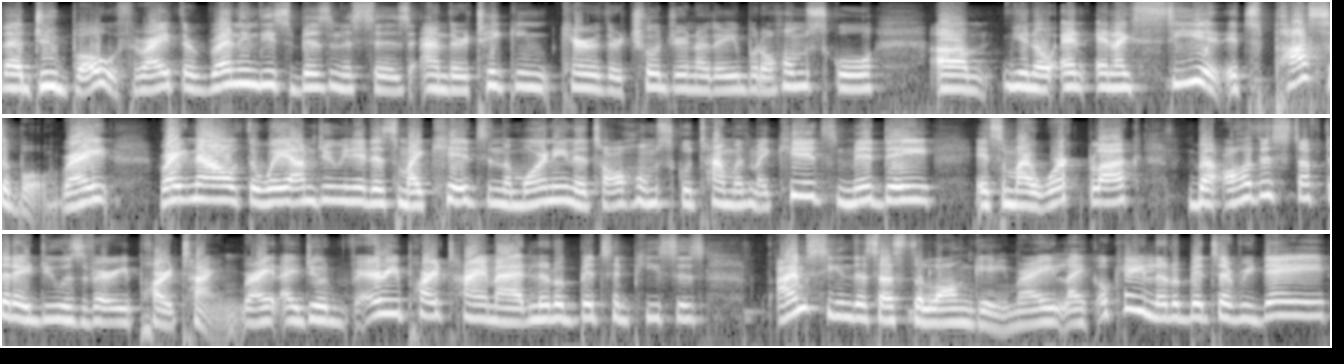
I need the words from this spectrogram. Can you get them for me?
that do both, right? They're running these businesses and they're taking care of their children Are they're able to homeschool, um, you know, and, and I see it. It's possible, right? Right now, the way I'm doing it is my kids in the morning, it's all homeschool time with my kids. Midday, it's my work block. But all this stuff that I do is very part time, right? I do it very part time at little bits and pieces I'm seeing this as the long game, right? Like, okay, little bits every day.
